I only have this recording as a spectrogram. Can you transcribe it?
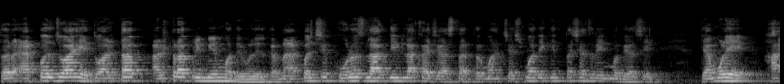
तर ॲपल जो आहे तो अल्ट्रा अल्ट्रा प्रीमियममध्ये मिळेल. कारण ॲपलचे फोनच लाख दीड लाखाचे असतात. तर मग चष्मा देखील तशाच रेंजमध्ये असेल. त्यामुळे हा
